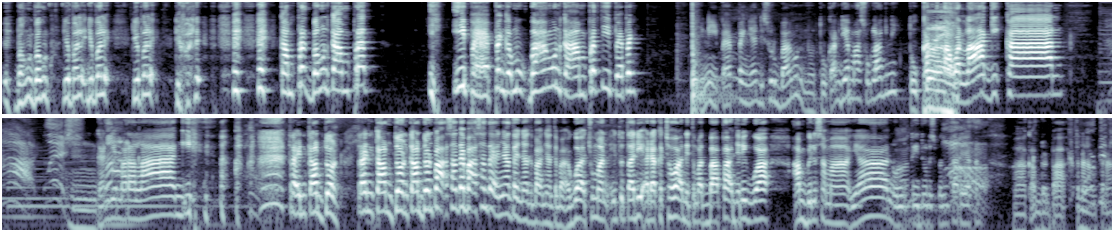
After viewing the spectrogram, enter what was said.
Eh, bangun, bangun. Dia balik, dia balik. Dia balik, dia balik. Eh, eh, kampret, bangun, kampret. Ih, ih, Pepeng gak mau bangun, kampret ih, Pepeng. Ini Pepeng ya disuruh bangun. Nuh, tuh kan dia masuk lagi nih. Tuh kan ketahuan lagi kan. Hmm, kan dia marah lagi. Try and calm down. Try and calm down. Calm down, Pak. Santai, Pak. Santai. Nyantai, nyantai, Pak. Nyantai, Pak. Gua cuman itu tadi ada kecoa di tempat Bapak, jadi gua ambil sama ya nunggu tidur sebentar ya kan. Ah, calm down, Pak. Tenang, tenang.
